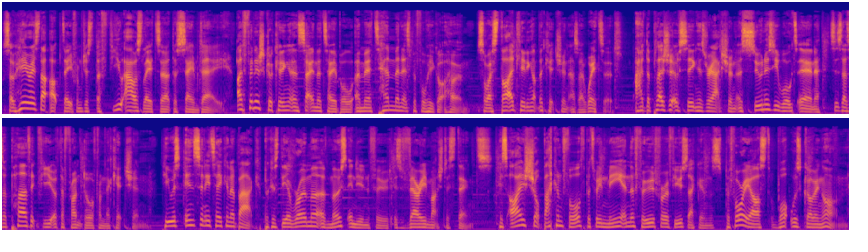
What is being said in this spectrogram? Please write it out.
So here is that update from just a few hours later the same day. I'd finished cooking and setting the table a mere 10 minutes before he got home, so I started cleaning up the kitchen as I waited. I had the pleasure of seeing his reaction as soon as he walked in, since there's a perfect view of the front door from the kitchen. He was instantly taken aback because the aroma of most Indian food is very much distinct. His eyes shot back and forth between me and the food for a few seconds before he asked what was going on.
